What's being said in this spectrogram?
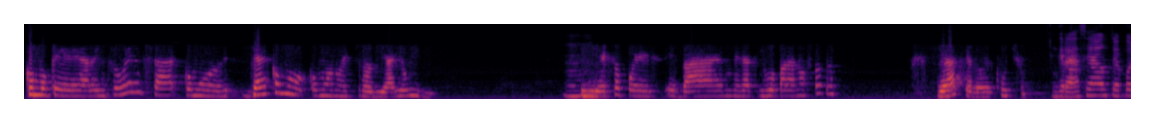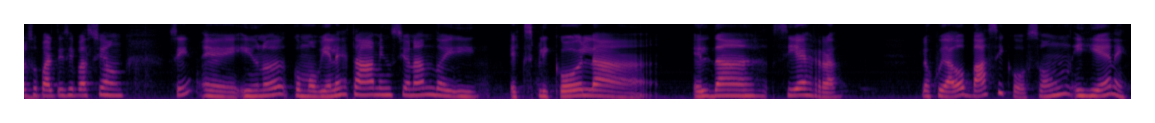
como que a la influenza como ya es como como nuestro diario vivir. Y eso pues va en negativo para nosotros. Gracias lo escucho. Gracias a usted por su participación Sí, eh, y uno, como bien les estaba mencionando y explicó la Elda Sierra, los cuidados básicos son higiene,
